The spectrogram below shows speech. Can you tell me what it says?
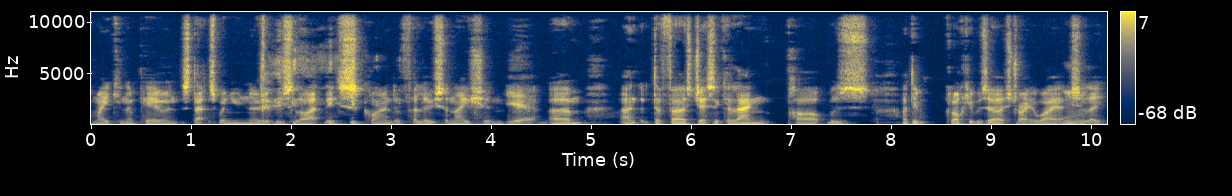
making an appearance, that's when you knew it was like this kind of hallucination. yeah. Um, and the first Jessica Lange part was, I didn't clock it was her straight away, actually.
